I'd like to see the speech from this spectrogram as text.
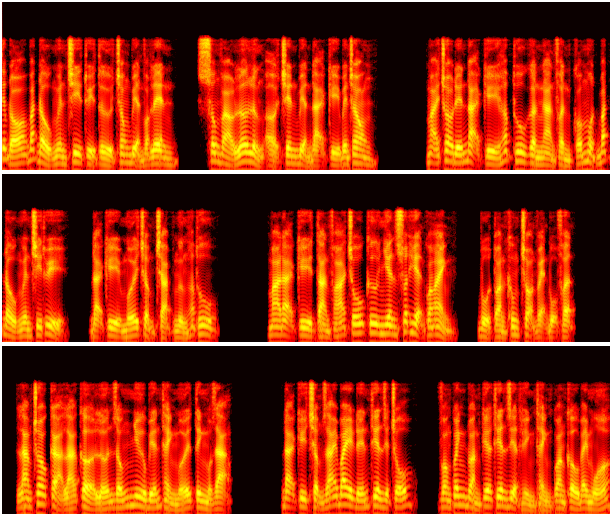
tiếp đó bắt đầu nguyên chi thủy từ trong biển vọt lên, xông vào lơ lửng ở trên biển đại kỳ bên trong. Mãi cho đến đại kỳ hấp thu gần ngàn phần có một bắt đầu nguyên chi thủy, đại kỳ mới chậm chạp ngừng hấp thu. Mà đại kỳ tàn phá chỗ cư nhiên xuất hiện quang ảnh bổ toàn không trọn vẹn bộ phận. Làm cho cả lá cờ lớn giống như biến thành mới tinh một dạng. Đại kỳ chậm rãi bay đến thiên diệt chỗ, vòng quanh đoàn kia thiên diệt hình thành quang cầu bay múa.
